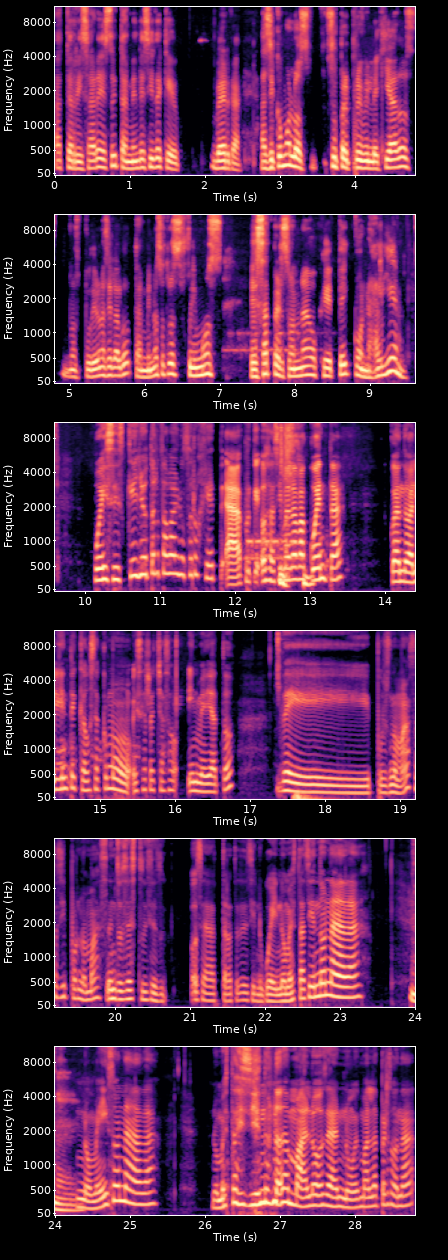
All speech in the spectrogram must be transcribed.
aterrizar esto y también decir de que, verga, así como los super privilegiados nos pudieron hacer algo, también nosotros fuimos esa persona ojete con alguien. Pues es que yo trataba de no ser ojete. Ah, porque, o sea, sí me daba cuenta cuando alguien te causa como ese rechazo inmediato de, pues nomás, así por nomás. Entonces tú dices, o sea, tratas de decir, güey, no me está haciendo nada, no me hizo nada, no me está diciendo nada malo, o sea, no es mala persona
